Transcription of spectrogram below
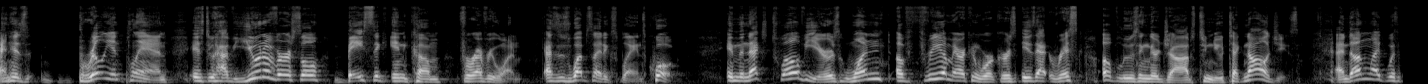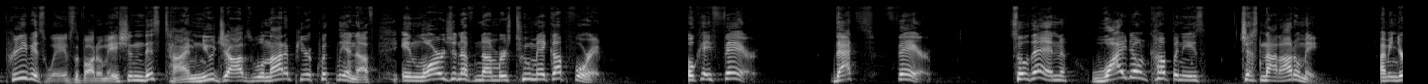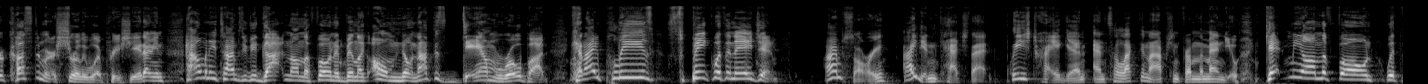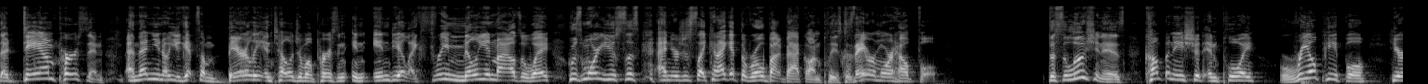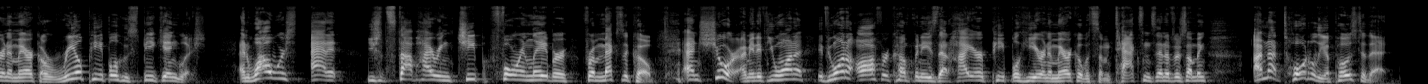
And his brilliant plan is to have universal basic income for everyone. As his website explains, quote, in the next 12 years, one of three American workers is at risk of losing their jobs to new technologies. And unlike with previous waves of automation, this time new jobs will not appear quickly enough in large enough numbers to make up for it. Okay, fair. That's fair. So then, why don't companies just not automate? I mean, your customers surely will appreciate. I mean, how many times have you gotten on the phone and been like, "Oh no, not this damn robot. Can I please speak with an agent?" I'm sorry, I didn't catch that. Please try again and select an option from the menu. Get me on the phone with the damn person. And then, you know, you get some barely intelligible person in India, like three million miles away, who's more useless, and you're just like, can I get the robot back on, please? Because they were more helpful. The solution is companies should employ real people here in America, real people who speak English. And while we're at it, you should stop hiring cheap foreign labor from Mexico. And sure, I mean, if you want to, if you want to offer companies that hire people here in America with some tax incentives or something, I'm not totally opposed to that.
